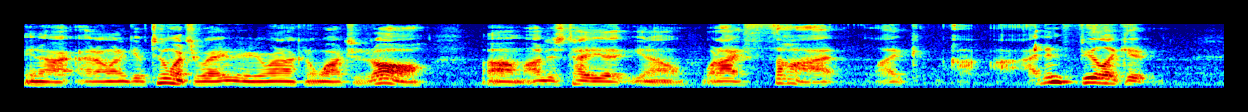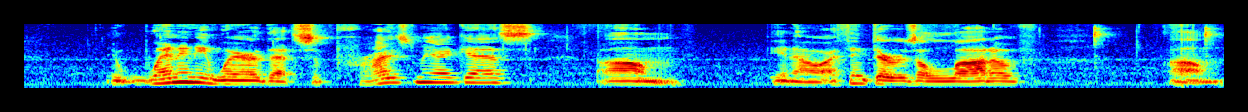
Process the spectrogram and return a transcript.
you know I, I don't want to give too much away. You're not going to watch it at all. Um, I'll just tell you, you know, what I thought. Like, I, I didn't feel like it it went anywhere that surprised me, I guess. Um, you know, I think there was a lot of um,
